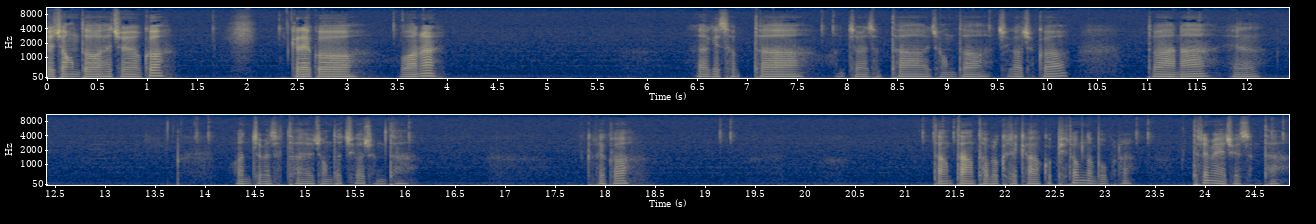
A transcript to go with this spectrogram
이 정도 해주고 그리고 원을 여기서부터 원점에서부터 이 정도 찍어주고 또 하나 1 원점에서부터 이 정도 찍어줍니다. 그리고 땅땅 더블 클릭해갖고 필요 없는 부분을 트리밍 해주겠습니다.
